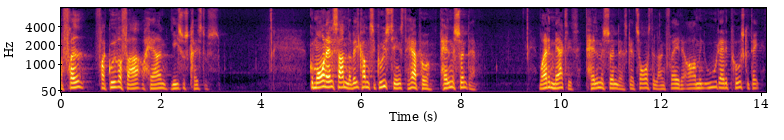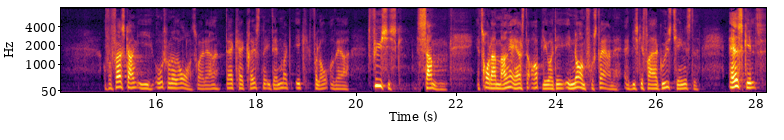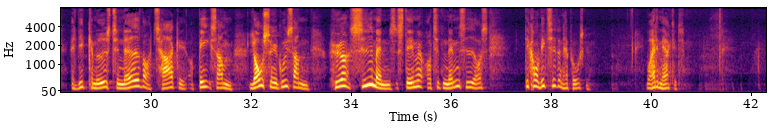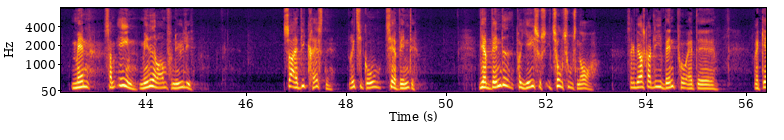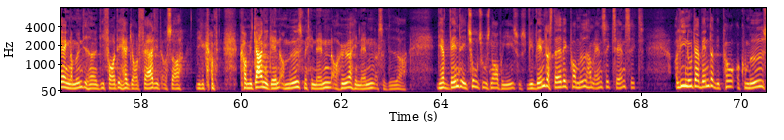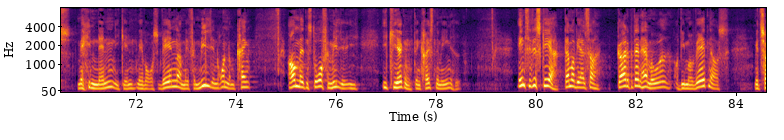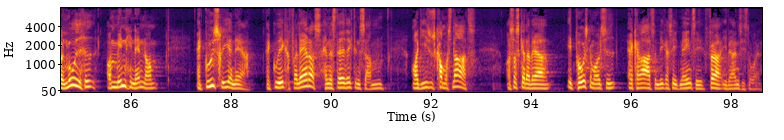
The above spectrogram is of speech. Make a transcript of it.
Og fred fra Gud vor Far og Herren Jesus Kristus. Godmorgen alle sammen og velkommen til gudstjeneste her på Palme Søndag. Hvor er det mærkeligt. Palme Søndag skal torsdag, lang fredag, og om en uge der er det påskedag. Og for første gang i 800 år, tror jeg det er, der kan kristne i Danmark ikke få lov at være fysisk sammen. Jeg tror, der er mange af os, der oplever det enormt frustrerende, at vi skal fejre Guds tjeneste adskilt, at vi ikke kan mødes til nadver, takke og bede sammen, lovsynge Gud sammen, høre sidemandens stemme og til den anden side også. Det kommer vi ikke til den her påske. Hvor er det mærkeligt. Men som en mindede mig om for nylig, så er vi kristne rigtig gode til at vente. Vi har ventet på Jesus i 2000 år. Så kan vi også godt lige vente på, at øh, regeringen og myndighederne de får det her gjort færdigt, og så vi kan komme, komme i gang igen og mødes med hinanden og høre hinanden osv. Vi har ventet i 2000 år på Jesus. Vi venter stadigvæk på at møde ham ansigt til ansigt. Og lige nu der venter vi på at kunne mødes med hinanden igen, med vores venner, med familien rundt omkring, og med den store familie i, i kirken, den kristne menighed. Indtil det sker, der må vi altså gøre det på den her måde, og vi må væbne os med tålmodighed og minde hinanden om, at Guds rige er nær, at Gud ikke har forladt os, han er stadigvæk den samme, og at Jesus kommer snart, og så skal der være et påskemåltid af karat, som vi ikke har set magen til før i verdenshistorien.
